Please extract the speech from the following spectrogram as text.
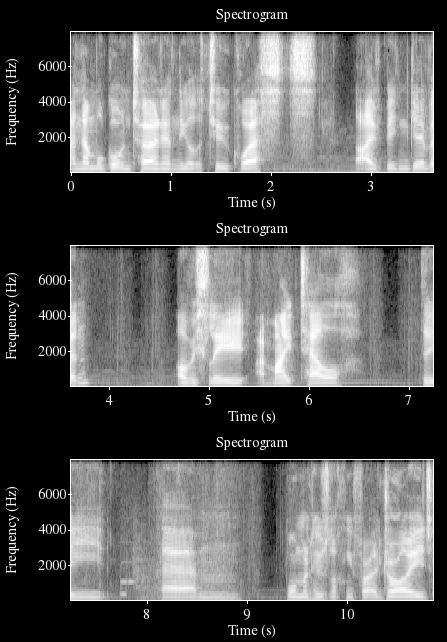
and then we'll go and turn in the other two quests that I've been given. Obviously, I might tell the um, woman who's looking for a droid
